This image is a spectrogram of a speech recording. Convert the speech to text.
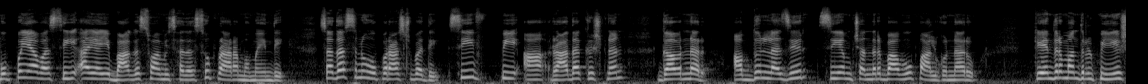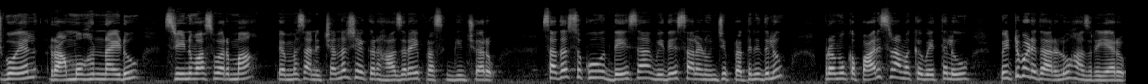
ముప్పైవ సిఐఐ భాగస్వామి సదస్సు ప్రారంభమైంది. సదస్సును ఉపరాష్ట్రపతి CPR Radhakrishnan governor Abdul Nazeer CM Chandrababu పాల్గొన్నారు. కేంద్ర మంత్రులు పీయూష్ గోయల్ రామ్మోహన్ నాయుడు శ్రీనివాస్ వర్మ పెమ్మసాని చంద్రశేఖర్ హాజరై ప్రసంగించారు. సదస్సుకు దేశ విదేశాల నుంచి ప్రతినిధులు ప్రముఖ పారిశ్రామికవేత్తలు పెట్టుబడిదారులు హాజరయ్యారు.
